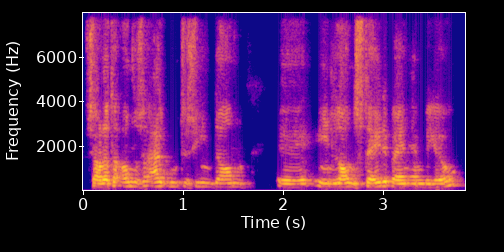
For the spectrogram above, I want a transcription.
zou dat er anders uit moeten zien dan eh, in landsteden bij een MBO?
